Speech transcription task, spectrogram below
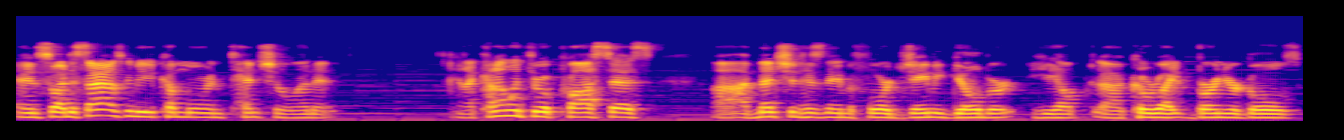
And so I decided I was going to become more intentional in it. And I kind of went through a process I've mentioned his name before, Jamie Gilbert. He helped uh, co-write "Burn Your Goals,"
